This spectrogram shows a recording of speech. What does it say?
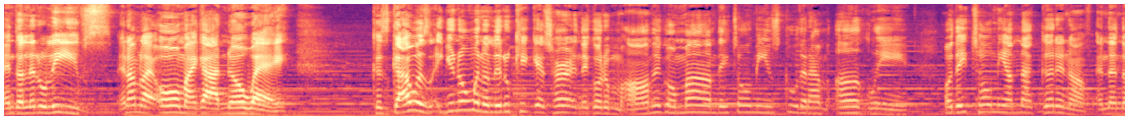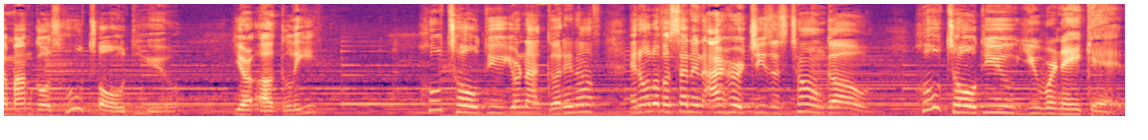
and the little leaves, and I'm like, "Oh my God, no way!" Because God was, you know, when a little kid gets hurt and they go to mom, they go, "Mom, they told me in school that I'm ugly." Or they told me I'm not good enough. And then the mom goes, Who told you you're ugly? Who told you you're not good enough? And all of a sudden, I heard Jesus' tone go, Who told you you were naked?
